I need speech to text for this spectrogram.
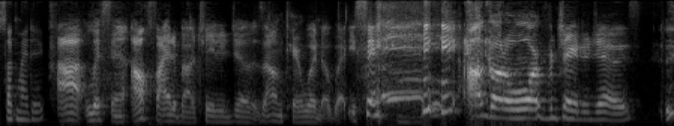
Suck my dick. Uh, listen, I'll fight about Trader Joe's. I don't care what nobody say. I'll go to war for Trader Joe's.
